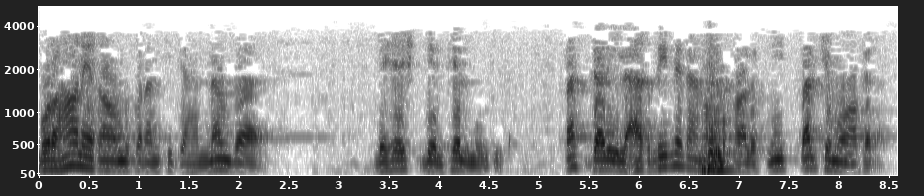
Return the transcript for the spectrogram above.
برهان اقامه می‌کنند که جهنم و بهشت بالفعل موجود پس دلیل عقلی نه تنها مخالف نیست بلکه موافق است.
